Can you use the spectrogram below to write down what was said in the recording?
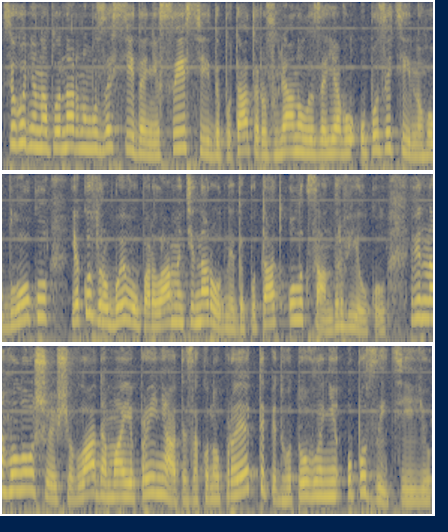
Сьогодні на пленарному засіданні сесії депутати розглянули заяву опозиційного блоку, яку зробив у парламенті народний депутат Олександр Вілкул. Він наголошує, що влада має прийняти законопроекти, підготовлені опозицією.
